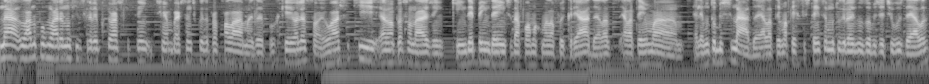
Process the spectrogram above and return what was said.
na- lá no formulário eu não quis escrever porque eu acho que tem, tinha bastante coisa pra falar, mas é porque, olha só, eu acho que ela é uma personagem que, independente da forma como ela foi criada, ela, ela tem uma. Ela é muito obstinada, ela tem uma persistência muito grande nos objetivos dela.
